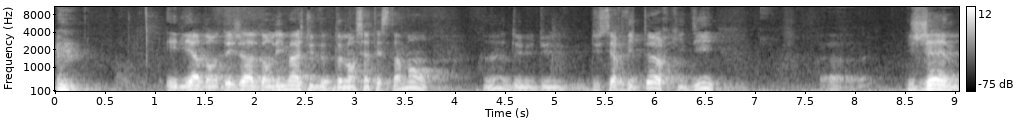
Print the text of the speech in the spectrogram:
il y a déjà dans l'image de l'Ancien Testament hein, du, serviteur qui dit euh, J'aime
